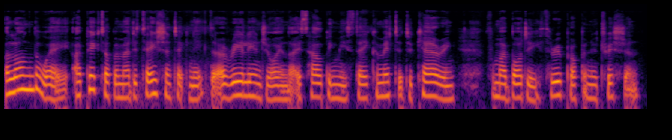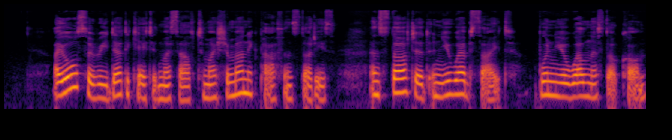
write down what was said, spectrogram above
Along the way, I picked up a meditation technique that I really enjoy and that is helping me stay committed to caring for my body through proper nutrition. I also rededicated myself to my shamanic path and studies and started a new website, wunjowellness.com,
